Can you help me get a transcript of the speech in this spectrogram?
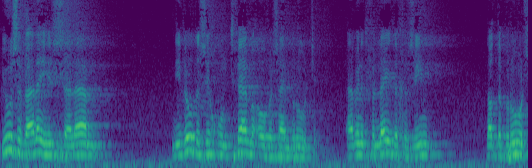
Jozef alayhi salam, die wilde zich ontfermen over zijn broertje. We hebben in het verleden gezien dat de broers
